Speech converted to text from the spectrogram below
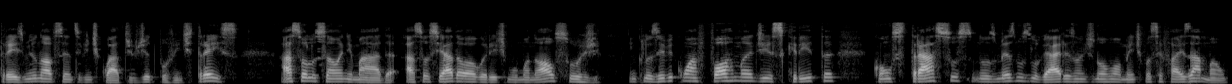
3.924 dividido por 23, a solução animada associada ao algoritmo manual surge, inclusive com a forma de escrita com os traços nos mesmos lugares onde normalmente você faz à mão.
